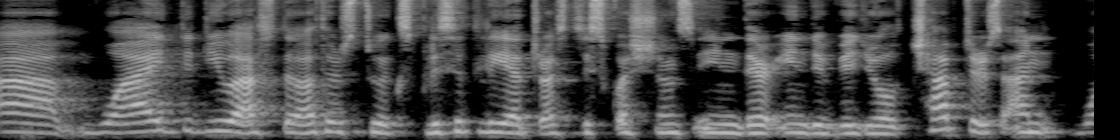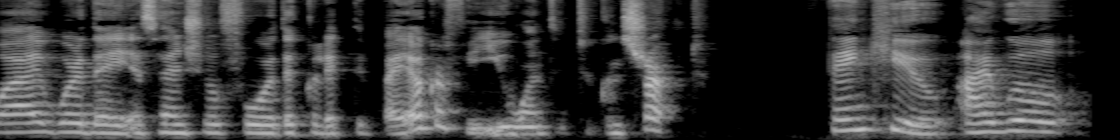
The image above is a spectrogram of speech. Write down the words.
Um, why did you ask the authors to explicitly address these questions in their individual chapters? And why were they essential for the collective biography you wanted to construct? Thank you. I will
